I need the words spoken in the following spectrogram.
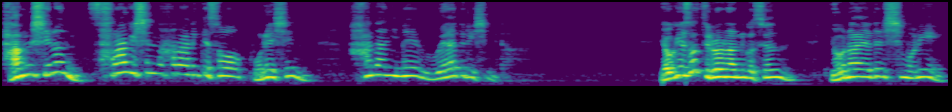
당신은 살아계신 하나님께서 보내신 하나님의 외아들이십니다. 여기서 드러나는 것은 요나의 아들 시몬이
